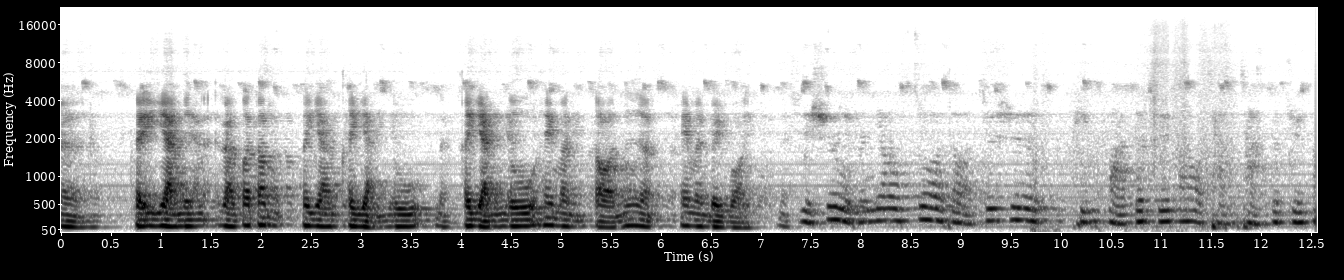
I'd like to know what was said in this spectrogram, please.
เออ แต่อีกอย่างหนึ่งเราก็ต้องพยายามขยันรู้นะขยันรู้ให้มันต่อเนื่องให้มันบ่อยๆนะ 只是我们要做的就是频繁的知道，常常的知道。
